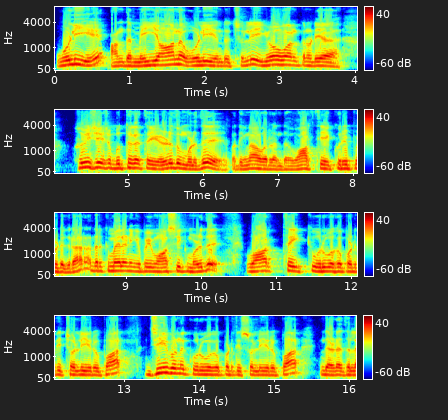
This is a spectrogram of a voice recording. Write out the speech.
ஒளியே அந்த மெய்யான ஒளி என்று சொல்லி யோவான் தன்னுடைய சுவிசேஷ புத்தகத்தை எழுதும் பொழுது பார்த்திங்கன்னா அவர் அந்த வார்த்தையை குறிப்பிடுகிறார். அதற்கு மேலே நீங்கள் போய் வாசிக்கும் பொழுது வார்த்தைக்கு உருவகப்படுத்தி சொல்லியிருப்பார் ஜீவனுக்கு உருவகப்படுத்தி சொல்லியிருப்பார் இந்த இடத்துல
